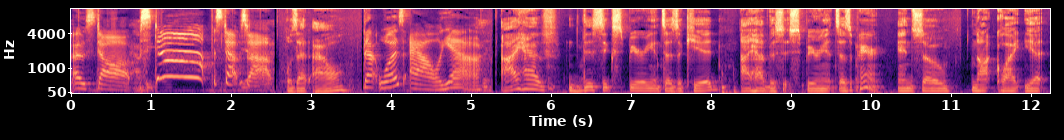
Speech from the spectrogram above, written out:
Oh, stop. Stop. Stop, stop. Was that Al? That was Al, yeah. I have this experience as a kid. I have this experience as a parent. And so, not quite yet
